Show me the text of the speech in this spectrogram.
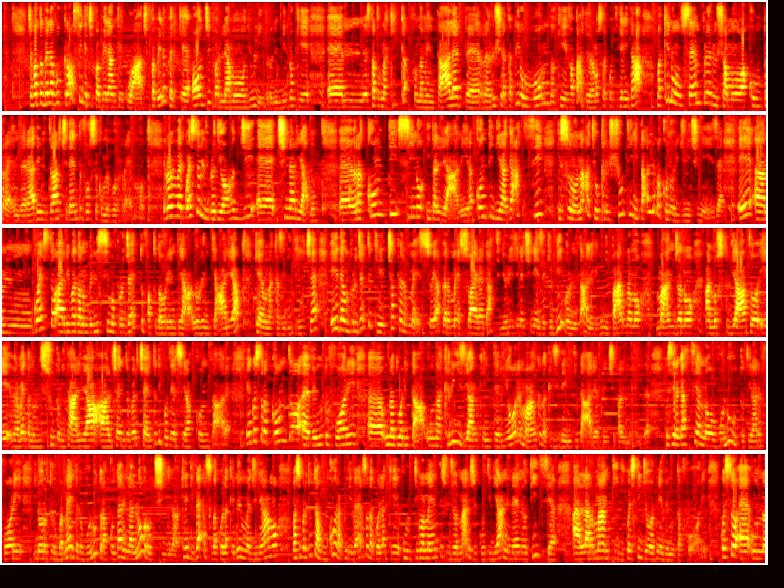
Ci ha fatto bene a Book Crossing e ci fa bene anche qua, ci fa bene perché oggi parliamo di un libro, di un libro che ehm, è stata una chicca fondamentale per riuscire a capire un mondo che fa parte della nostra quotidianità, ma che non sempre riusciamo a comprendere, ad entrarci dentro forse come vorremmo. E proprio per questo il libro di oggi è Cinariamo, eh, racconti sino-italiani, racconti di ragazzi che sono nati o cresciuti in Italia ma con origini cinese. E um, questo arriva da un bellissimo progetto fatto da Orientalia, che è una casa editrice, ed è un progetto che ci ha permesso e ha permesso ai ragazzi di origine cinese che vivono in Italia, che quindi parlano, mangiano, hanno studiato e veramente hanno vissuto l'Italia al 100% di potersi raccontare. E in questo racconto è venuto fuori eh, una dualità, una crisi anche interiore, ma anche una crisi identitaria principalmente. Questi ragazzi hanno voluto voluto tirare fuori i loro turbamenti, hanno voluto raccontare la loro Cina, che è diversa da quella che noi immaginiamo, ma soprattutto ancora più diversa da quella che ultimamente sui giornali, sui quotidiani, nelle notizie allarmanti di questi giorni è venuta fuori. Questo è un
